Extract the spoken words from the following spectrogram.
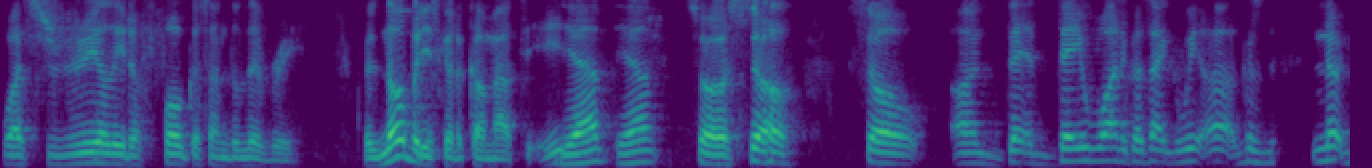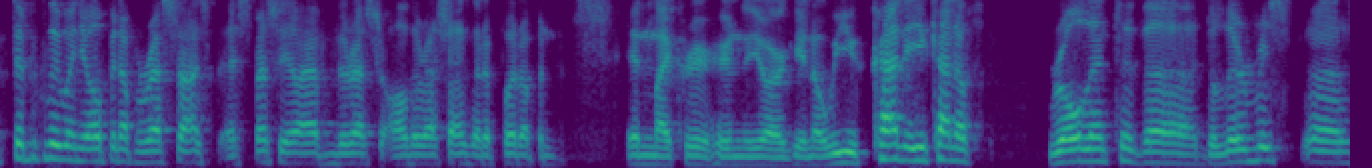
was really to focus on delivery because nobody's going to come out to eat. Yeah, yeah. So so so on day, day one, because like we because uh, no, typically when you open up a restaurant, especially I have the restaurant all the restaurants that I put up in in my career here in New York, you know, you kind of you kind of roll into the delivery uh,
